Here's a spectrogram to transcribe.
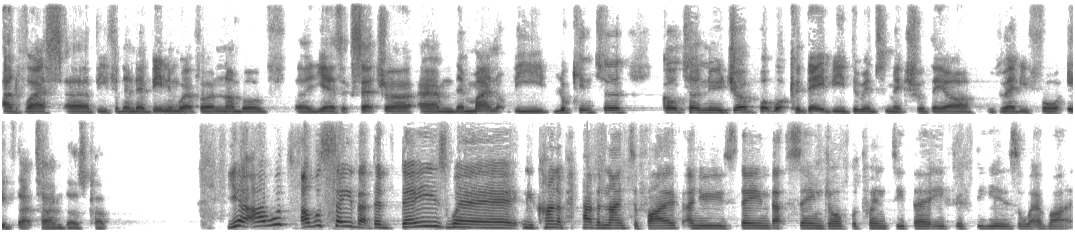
advice uh, be for them? They've been in work for a number of uh, years, etc. Um, they might not be looking to go to a new job, but what could they be doing to make sure they are ready for if that time does come? Yeah, I would I would say that the days where you kind of have a 9 to 5 and you stay in that same job for 20, 30, 50 years or whatever,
